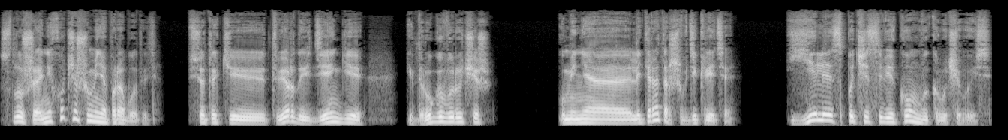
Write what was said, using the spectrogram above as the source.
Слушай, а не хочешь у меня поработать? Все-таки твердые деньги и друга выручишь. У меня литераторша в декрете. Еле с почасовиком выкручиваюсь.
